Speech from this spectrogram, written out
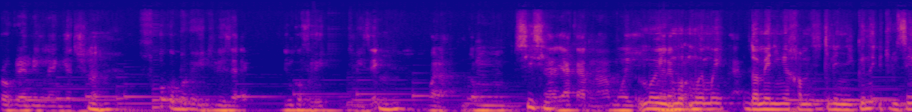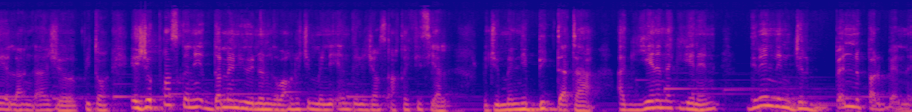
programming language la. foo ko bëgg a utiliser rek. Di nga ko fay utiliser. voilà donc. si si yaakaar naa mooy. mooy mooy mooy domaine yi nga xam ne ci la ñuy gën a utiliser langage Python et je pense que ni domaine yooyu noonu nga wax lu ci mel ni intelligence artificielle lu ci mel ni big data ak yeneen ak yeneen dinañ leen jël benn par benn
